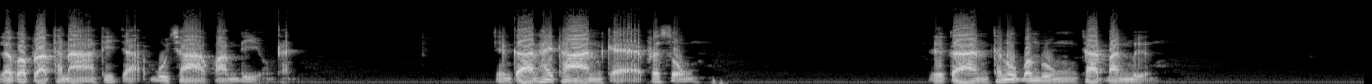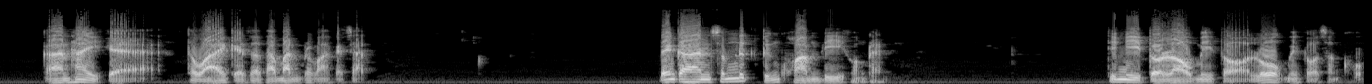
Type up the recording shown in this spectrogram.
แล้วก็ปรารถนาที่จะบูชาความดีของท่านเช่นการให้ทานแก่พระสงฆ์หรือการทนุบำรุงชาติบ้านเมือง การให้แก่ถวายแก่สถาบันพระมหากษัตริย์เป็นการสำนึกถึงความดีของท่าน ที่มีต่อเรามีต่อโลกมีต่อสังคม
